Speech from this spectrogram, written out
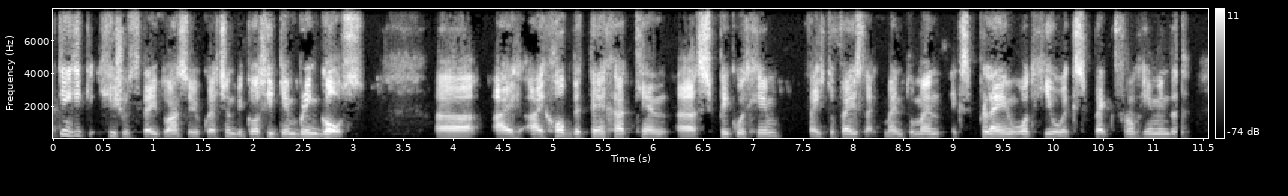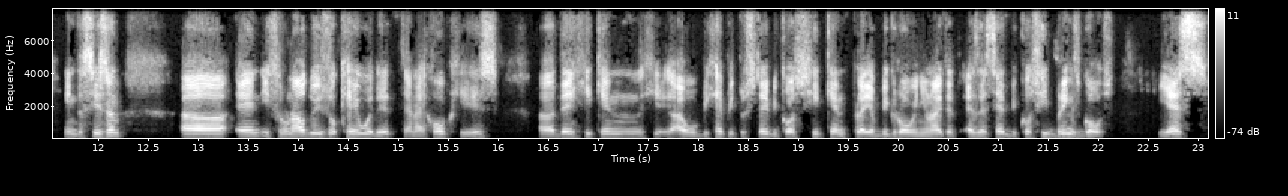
I think he, he should stay to answer your question because he can bring goals. Uh, I, I hope that Ten Hag can uh, speak with him face to face, like man to man, explain what he will expect from him in the in the season. Uh, and if Ronaldo is okay with it, and I hope he is, uh, then he can. He, I will be happy to stay because he can play a big role in United, as I said, because he brings goals. Yes,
